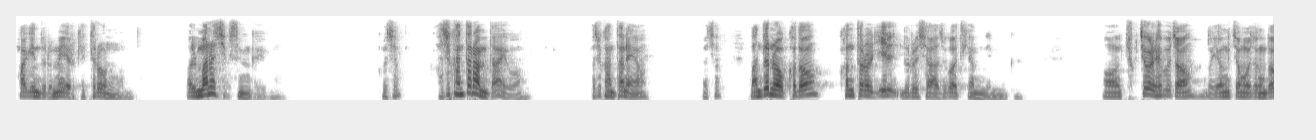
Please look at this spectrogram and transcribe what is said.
확인 누르면 이렇게 들어오는 겁니다. 얼마나 쉽습니까, 이거? 그렇죠? 아주 간단합니다, 이거. 아주 간단해요. 그렇죠? 만들어 놓고도 컨트롤 1 누르셔가지고 어떻게 하면 됩니까? 어, 축적을 해보죠. 뭐 0.5 정도?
